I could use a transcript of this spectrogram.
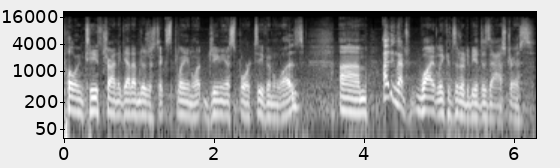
pulling teeth trying to get him to just explain what Genius Sports even was. Um, I think that's widely considered to be a disastrous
